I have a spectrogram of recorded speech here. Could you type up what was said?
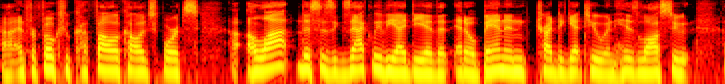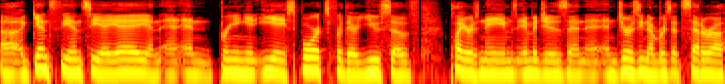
Uh, and for folks who follow college sports a lot, this is exactly the idea that Ed O'Bannon tried to get to in his lawsuit uh, against the NCAA and, and, and bringing in EA Sports for their use of players' names, images, and, and jersey numbers, etc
